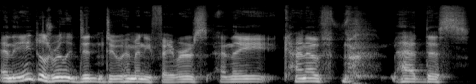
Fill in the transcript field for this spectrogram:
And the Angels really didn't do him any favors, and they kind of had this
